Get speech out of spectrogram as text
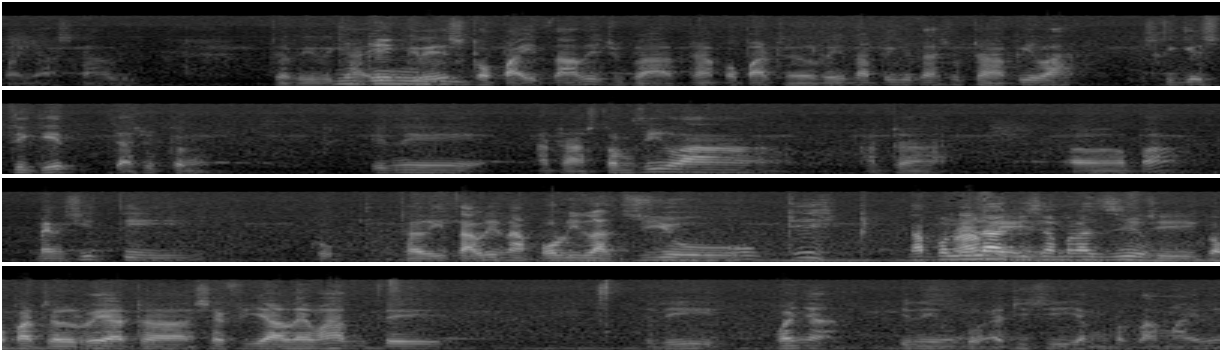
banyak sekali. Dari Liga Mungkin- Inggris, Copa Italia juga ada, Copa del Rey, tapi kita sudah pilah sedikit-sedikit, Cak Sugeng. Ini ada Aston Villa, ada eh, apa? Man City, dari Italia Napoli Lazio. Oke. Napoli Rame. lagi sama Lazio. Di Copa del Rey ada Sevilla Levante. Jadi banyak ini untuk edisi yang pertama ini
